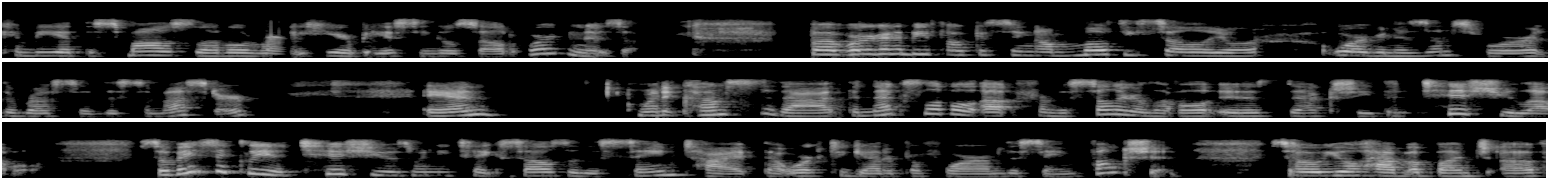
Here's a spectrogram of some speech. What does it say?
can be at the smallest level right here, be a single-celled organism. But we're going to be focusing on multicellular organisms for the rest of the semester. And when it comes to that, the next level up from the cellular level is actually the tissue level. So basically, a tissue is when you take cells of the same type that work together to perform the same function. So you'll have a bunch of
